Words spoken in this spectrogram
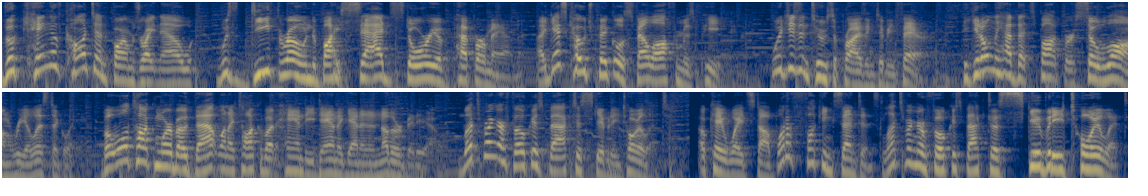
The king of content farms right now was dethroned by Sad Story of Pepperman. I guess Coach Pickles fell off from his peak, which isn't too surprising to be fair. He could only have that spot for so long, realistically. But we'll talk more about that when I talk about Handy Dan again in another video. Let's bring our focus back to Skibidi Toilet. Okay, wait, stop. What a fucking sentence. Let's bring our focus back to Skibidi Toilet.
